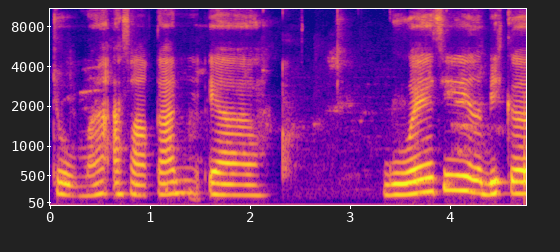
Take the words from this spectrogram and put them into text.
Cuma asalkan ya gue sih lebih ke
